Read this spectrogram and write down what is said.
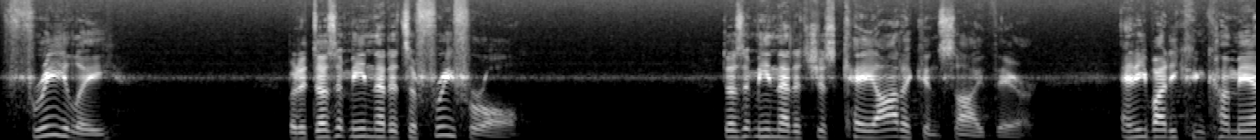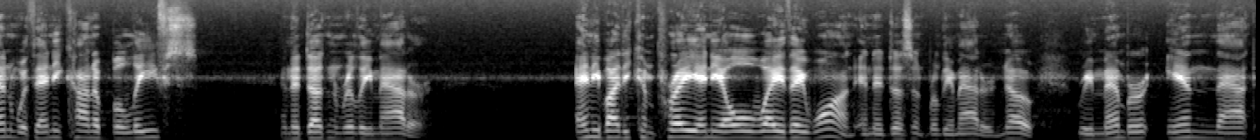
freely, but it doesn't mean that it's a free for all. Doesn't mean that it's just chaotic inside there. Anybody can come in with any kind of beliefs, and it doesn't really matter. Anybody can pray any old way they want, and it doesn't really matter. No, remember, in that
